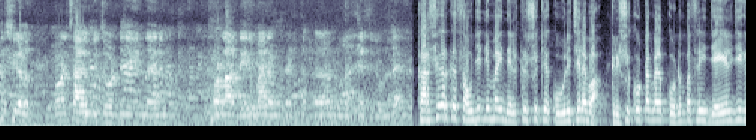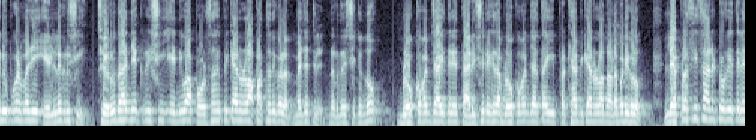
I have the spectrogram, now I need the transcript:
കൃഷികളും പ്രോത്സാഹിപ്പിച്ചുകൊണ്ട് ചെയ്യുന്നതിനും ഉള്ള തീരുമാനം കർഷകർക്ക് സൗജന്യമായി നെൽകൃഷിക്ക് കൂലിച്ചെലവ് കൃഷിക്കൂട്ടങ്ങൾ കുടുംബശ്രീ ജെ എൽ ജി ഗ്രൂപ്പുകൾ വഴി എള്ള് കൃഷി ചെറുധാന്യ കൃഷി എന്നിവ പ്രോത്സാഹിപ്പിക്കാനുള്ള പദ്ധതികളും ബജറ്റിൽ നിർദ്ദേശിക്കുന്നു. ബ്ലോക്ക് പഞ്ചായത്തിനെ തരിശുരഹിത ബ്ലോക്ക് പഞ്ചായത്തായി പ്രഖ്യാപിക്കാനുള്ള നടപടികളും ലെപ്രസി സാനിറ്റോറിയത്തിന്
